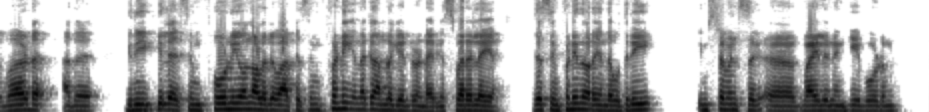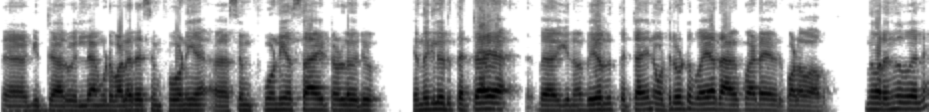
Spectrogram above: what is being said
വേർഡ് അത് ഗ്രീക്കിലെ സിംഫോണിയോ എന്നുള്ളൊരു വാക്ക് സിംഫണി എന്നൊക്കെ നമ്മൾ കേട്ടിട്ടുണ്ടായിരിക്കും. സ്വരലയം. ഇത് സിംഫണി എന്ന് പറയുന്നത് ഒത്തിരി ഇൻസ്ട്രുമെന്റ്സ് വയലിനും കീബോർഡും ഗിറ്റാറും എല്ലാം കൂടെ വളരെ സിംഫോണിയ സിംഫോണിയസ് ആയിട്ടുള്ള ഒരു എന്തെങ്കിലും ഒരു തെറ്റായ യുനോ വേറൊരു തെറ്റായ നോട്ടിലോട്ട് പോയാൽ അത് ആകപ്പാടെ ഒരു കുളമാവും എന്ന് പറയുന്നത് പോലെ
